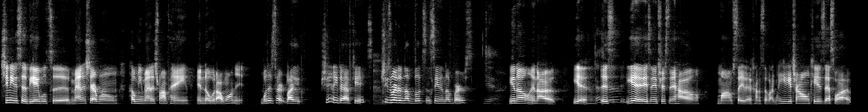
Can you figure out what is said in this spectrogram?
She needed to be able to manage that room, help me manage my pain, and know what I wanted. What is her, like, she didn't need to have kids. She's read enough books and seen enough births yeah. you know and i yeah it's yeah it's interesting how moms say that kind of stuff like when you get your own kids that's why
